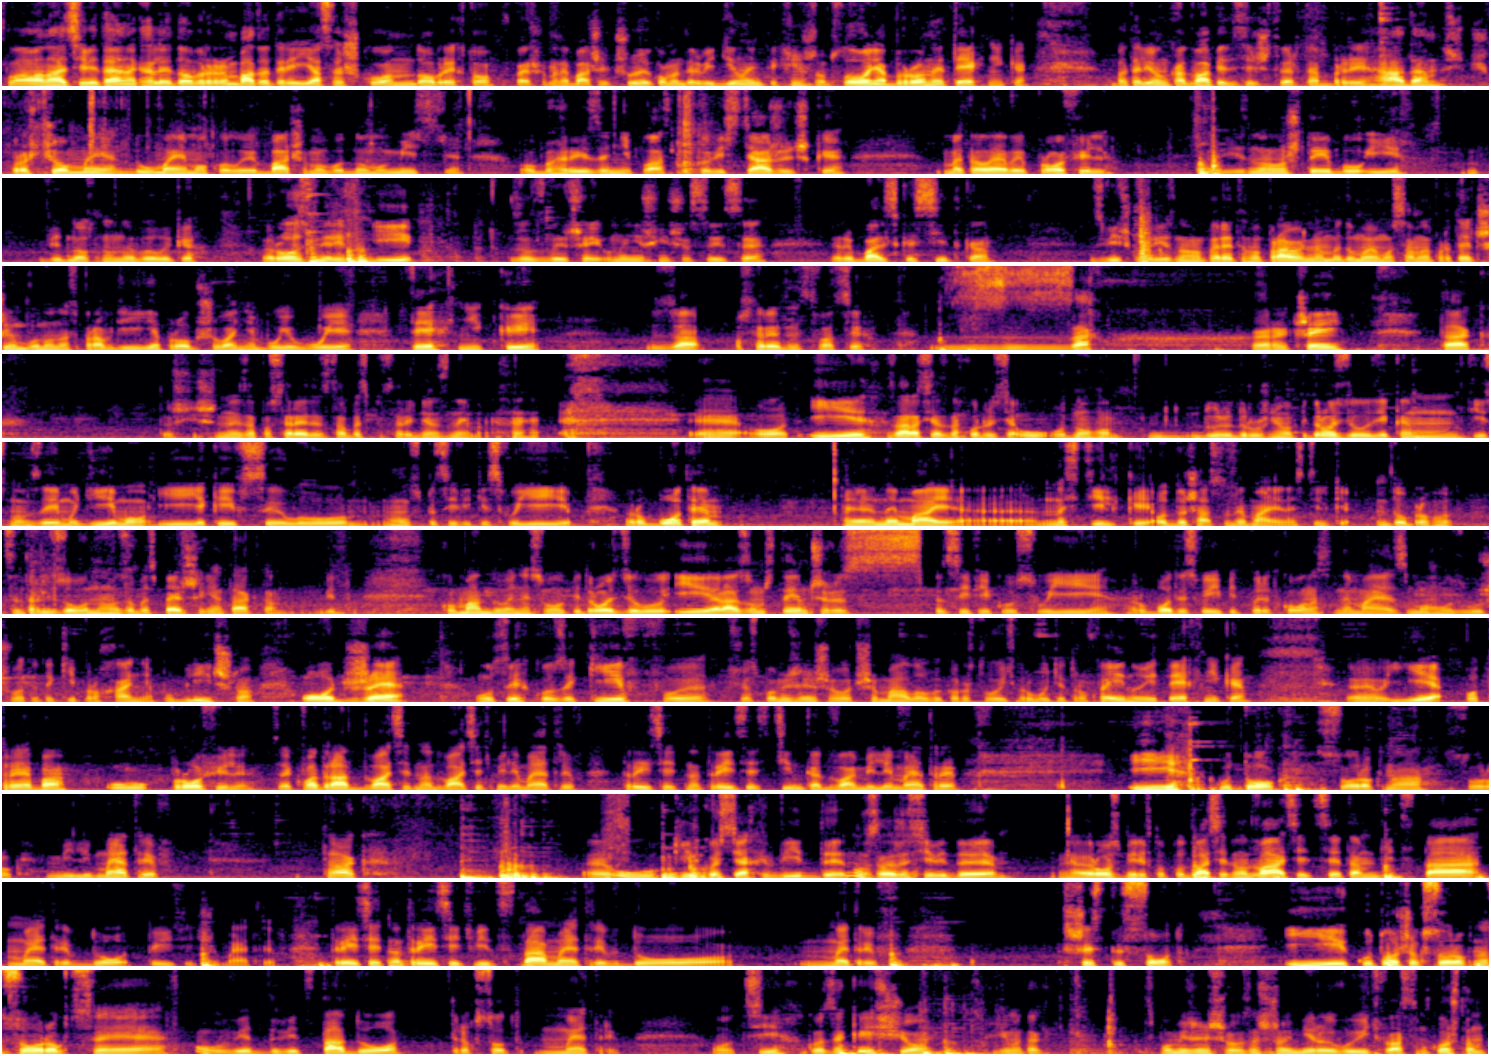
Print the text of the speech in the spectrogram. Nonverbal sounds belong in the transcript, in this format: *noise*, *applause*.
Слава нації, вітаю на каналі Добрий Рембат, ветерій я Сашко. Добрий, хто вперше мене бачить, чує, командир відділення технічного обслуговування бронетехніки. Батальйон К2, 54 бригада. Про що ми думаємо, коли бачимо в одному місці обгризані пластикові стяжечки, металевий профіль різного штибу і відносно невеликих розмірів. І зазвичай у нинішні часи це рибальська сітка з різного перетину. Правильно, ми думаємо саме про те, чим воно насправді є, про обшивання бойової техніки за посередництва цих зах речей. Так. Точніше, не за посередництво, а безпосередньо з ними. *laughs* Е, От. І зараз я знаходжуся у одного дуже дружнього підрозділу, з яким тісно взаємодіємо, і який в силу ну, специфіки своєї роботи е, немає е, настільки одночасно немає настільки доброго централізованого забезпечення, так там від командування свого підрозділу, і разом з тим, через специфіку своєї роботи, своєї підпорядкованості, немає змоги озвучувати такі прохання публічно. Отже, у цих козаків, е, що з поміж іншого чимало використовують в роботі трофейної техніки, е, є потреба у профілі. Це квадрат 20 на 20 мм, 30 на 30, стінка 2 мм і куток 40 на 40 мм. Так. Е, У кількостях від, ну, в залежності від е, розмірів, тобто 20 на 20 це там від 100 метрів до 1000 метрів. 30 на 30 від 100 метрів до метрів 600. І куточок 40 на 40 це ну, від, від 100 до 300 метрів. От ці козаки, що, скажімо так, поміж іншого значною мірою воюють власним коштом,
